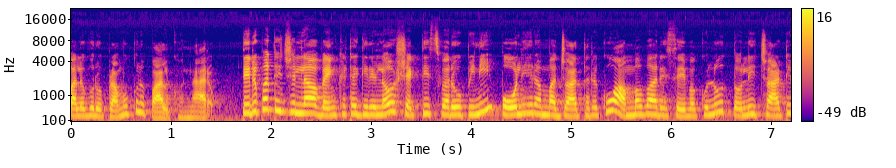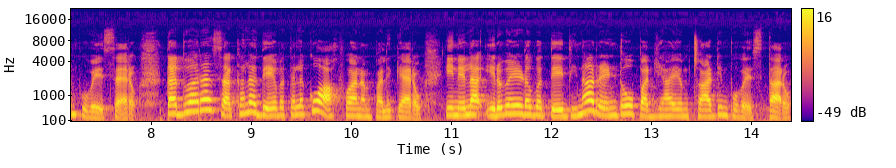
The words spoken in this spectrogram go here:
పలువురు ప్రముఖులు పాల్గొన్నారు. తిరుపతి జిల్లా వెంకటగిరిలో శక్తి స్వరూపిణి పోలేరమ్మ జాతరకు అమ్మవారి సేవకులు తొలి చాటింపు వేశారు. తద్వారా సకల దేవతలకు ఆహ్వానం పలికారు. ఈ నెల ఇరవై ఏడవ తేదీన రెండో పర్యాయం చాటింపు వేస్తారు.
